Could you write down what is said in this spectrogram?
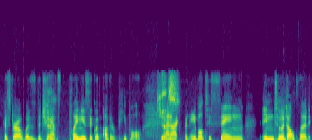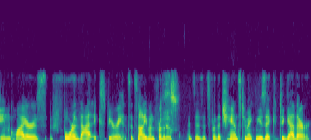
orchestra was the chance yeah. to play music with other people. Yes. And I've been able to sing into adulthood in choirs for that experience. It's not even for the yes. performances, it's for the chance to make music together.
